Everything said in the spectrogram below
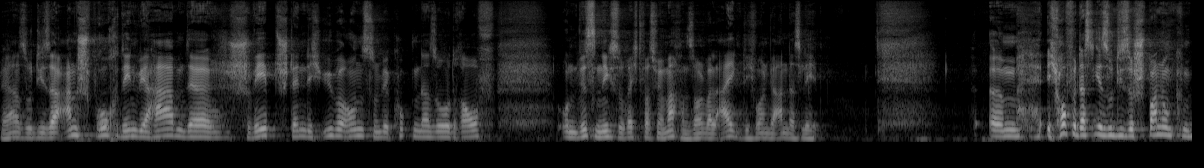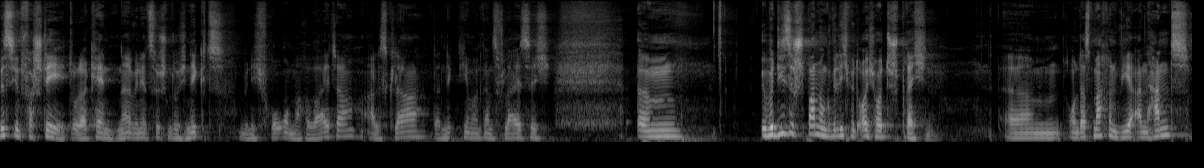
Ja, so dieser Anspruch, den wir haben, der schwebt ständig über uns und wir gucken da so drauf und wissen nicht so recht, was wir machen sollen, weil eigentlich wollen wir anders leben. Ähm, ich hoffe, dass ihr so diese Spannung ein bisschen versteht oder kennt. Ne? Wenn ihr zwischendurch nickt, bin ich froh und mache weiter. Alles klar, dann nickt jemand ganz fleißig. Ähm, über diese Spannung will ich mit euch heute sprechen. Ähm, und das machen wir anhand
